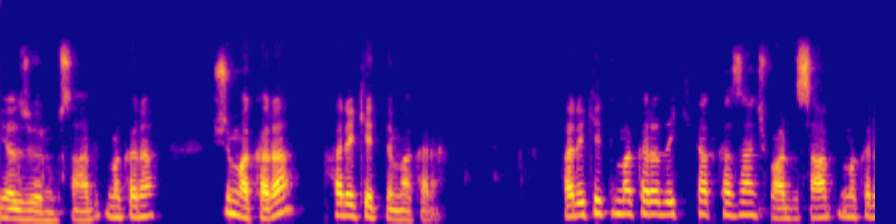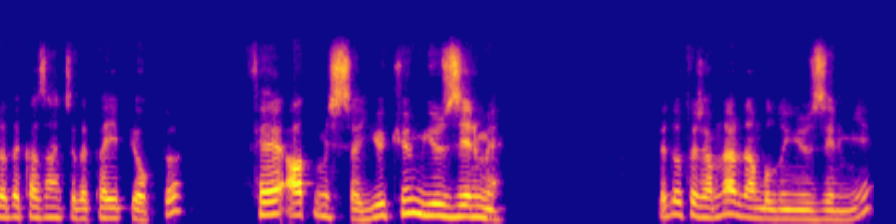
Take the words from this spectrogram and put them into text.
Yazıyorum sabit makara. Şu makara hareketli makara. Hareketli makarada iki kat kazanç vardı. Sabit makarada kazançta da kayıp yoktu. F 60 ise yüküm 120. Vedat hocam nereden buldun 120'yi?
